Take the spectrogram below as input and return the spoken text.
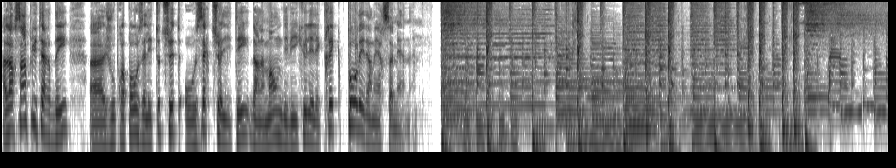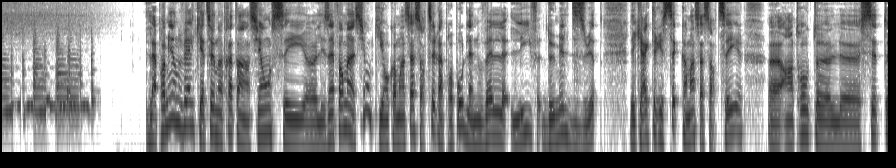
Alors, sans plus tarder, je vous propose d'aller tout de suite aux actualités dans le monde des véhicules électriques pour les dernières semaines. La première nouvelle qui attire notre attention, c'est euh, les informations qui ont commencé à sortir à propos de la nouvelle Leaf 2018. Les caractéristiques commencent à sortir, euh, entre autres euh, le site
